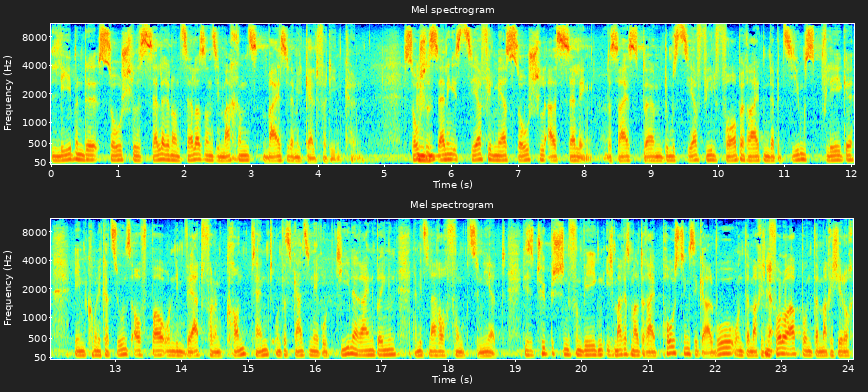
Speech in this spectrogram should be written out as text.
lebende Social Sellerinnen und Seller, sondern sie machen es, weil sie damit Geld verdienen können. Social mhm. Selling ist sehr viel mehr Social als Selling. Das heißt, ähm, du musst sehr viel vorbereiten in der Beziehungspflege, im Kommunikationsaufbau und im wertvollen Content und das Ganze in eine Routine reinbringen, damit es nachher auch funktioniert. Diese typischen von wegen, ich mache jetzt mal drei Postings, egal wo, und dann mache ich ein ja. Follow-up und dann mache ich jedoch,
